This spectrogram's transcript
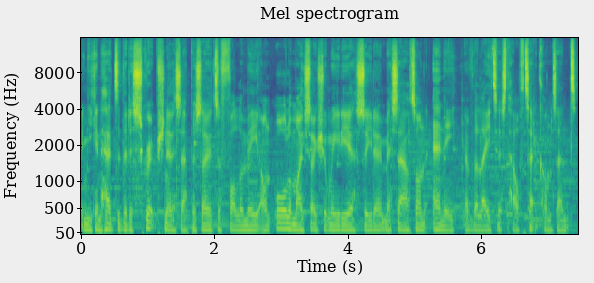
And you can head to the description of this episode to follow me on all of my social media so you don't miss out on any of the latest health tech content.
